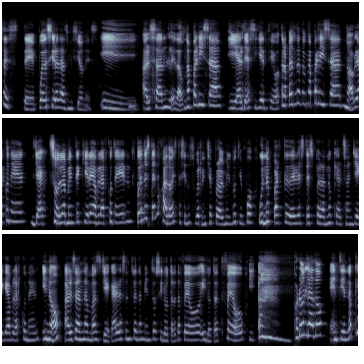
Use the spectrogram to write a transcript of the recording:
este, puedes ir a las misiones. Y Alzan le da una paliza y al día siguiente otra vez le da una paliza, no habla con él, Jack solamente quiere hablar con él. Bueno, está enojado, está haciendo su berrinche, pero al mismo tiempo una parte de él está esperando que Alzan llegue a hablar con él. Y no, Alzan nada más llega a los entrenamientos y lo trata feo y lo trata feo. Y por un lado, entiendo que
